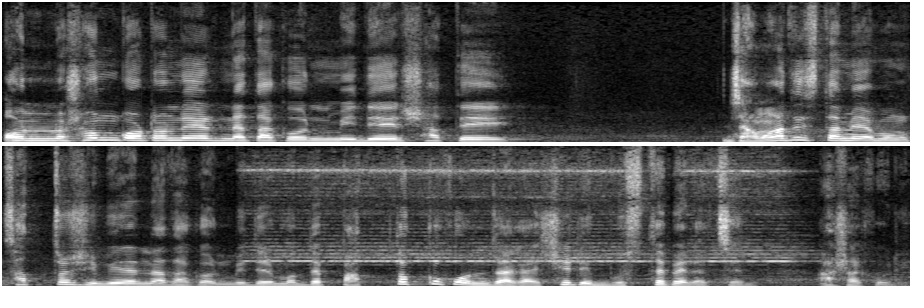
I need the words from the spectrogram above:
অন্য সংগঠনের নেতাকর্মীদের সাথে জামাত ইসলামী এবং ছাত্র শিবিরের নেতাকর্মীদের মধ্যে পার্থক্য কোন জায়গায় সেটি বুঝতে পেরেছেন? আশা করি।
